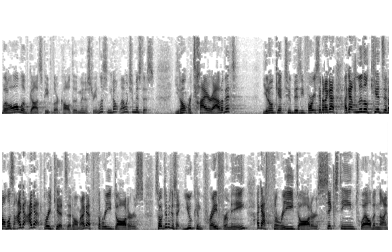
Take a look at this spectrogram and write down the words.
But all of God's people are called to the ministry. And listen, you don't, I want you to miss this. You don't retire out of it. You don't get too busy for it. You say, but I got, I got little kids at home. Listen, I got, I got three kids at home. I got three daughters. So let me just say, you can pray for me. I got three daughters, 16, 12, and 9.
